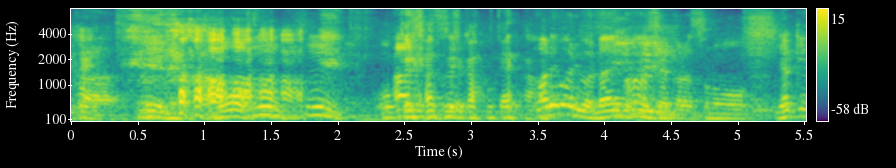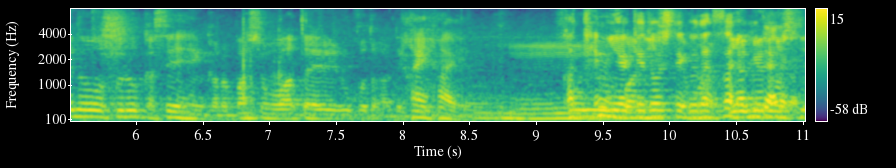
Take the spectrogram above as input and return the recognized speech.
か、はいはい。せえへんかを お怪我するかみたいな。我々はライブハウスやからそのやけどするかせえへんかの場所を与えることができる。はいはい。うん勝手にやけどしてください。やけみたいなどして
